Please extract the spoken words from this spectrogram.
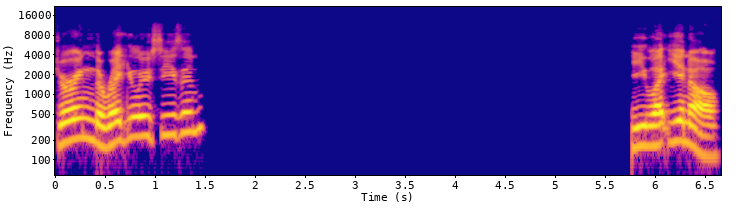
during the regular season, he let you know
